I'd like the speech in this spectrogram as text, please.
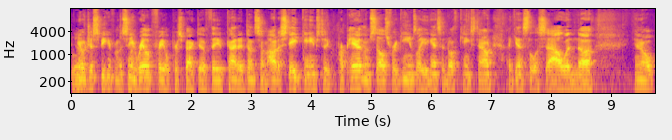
you know, just speaking from the St. Raphael perspective, they've kind of done some out of state games to prepare themselves for games like against the North Kingstown, against the LaSalle. And, uh, you know,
